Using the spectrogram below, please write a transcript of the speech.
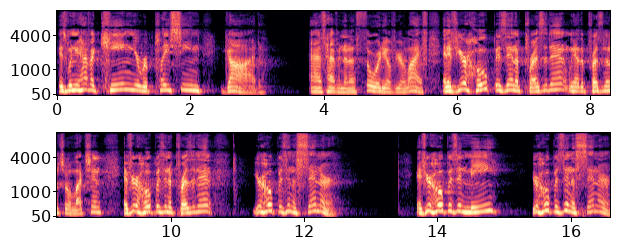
is when you have a king, you're replacing God as having an authority over your life. And if your hope is in a president, we have the presidential election. If your hope is in a president, your hope is in a sinner. If your hope is in me, your hope is in a sinner.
